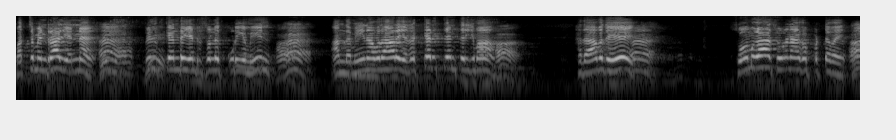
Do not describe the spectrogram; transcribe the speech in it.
மச்சம் என்றால் என்ன பில்கெண்டை என்று சொல்லக்கூடிய மீன். அந்த மீன் அவதாரம் எதற்கெடுத்தேன் தெரியுமா? அதாவது சோமகாசுரனாகப்பட்டவன் ஆ,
